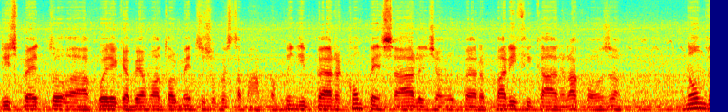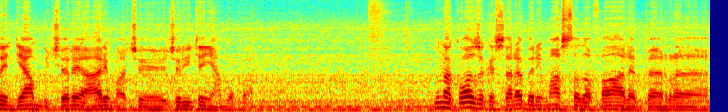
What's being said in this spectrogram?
rispetto a quelli che abbiamo attualmente su questa mappa. Quindi per compensare diciamo per parificare la cosa non vendiamo i cereali ma ce, ce li teniamo qua. Una cosa che sarebbe rimasta da fare per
